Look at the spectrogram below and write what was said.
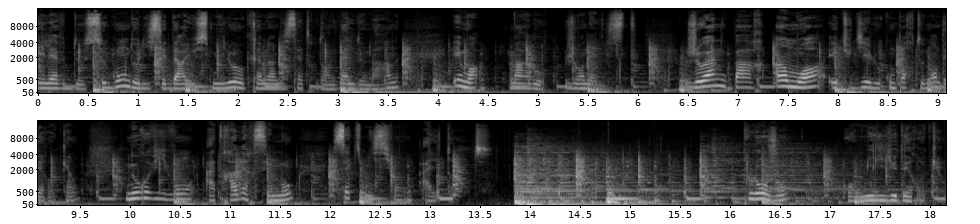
élève de seconde au lycée Darius Milo au Kremlin-Bicêtre dans le Val-de-Marne, et moi, Margot, journaliste. Johan part un mois étudier le comportement des requins. Nous revivons à travers ces mots cette mission haletante. Plongeons au milieu des requins.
